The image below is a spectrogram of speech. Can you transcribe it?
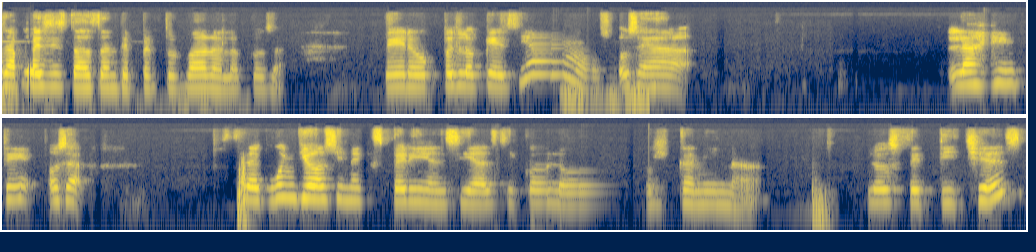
O sea, pues está bastante perturbadora la cosa. Pero pues lo que decíamos, o sea, la gente, o sea, según yo, sin experiencia psicológica ni nada, los fetiches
